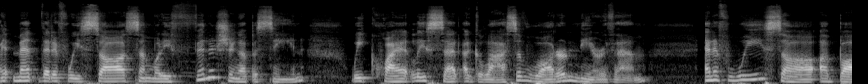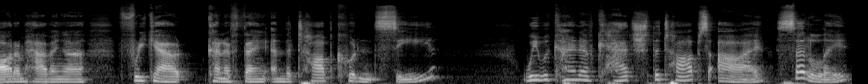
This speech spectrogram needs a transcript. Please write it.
It meant that if we saw somebody finishing up a scene, we quietly set a glass of water near them. And if we saw a bottom having a freak out kind of thing and the top couldn't see, we would kind of catch the top's eye subtly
